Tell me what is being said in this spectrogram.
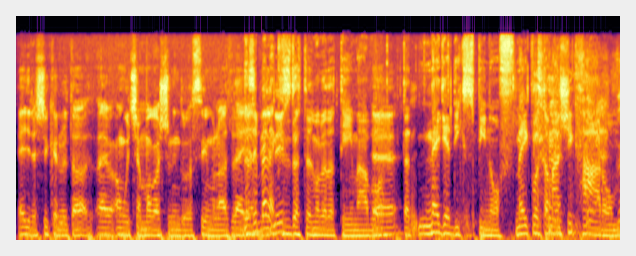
egyre sikerült a, amúgy sem magasról induló színvonalat De lejjebb azért vinni. beleküzdötted magad a témába. Eh, Tehát negyedik spin-off. Melyik volt a másik három?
